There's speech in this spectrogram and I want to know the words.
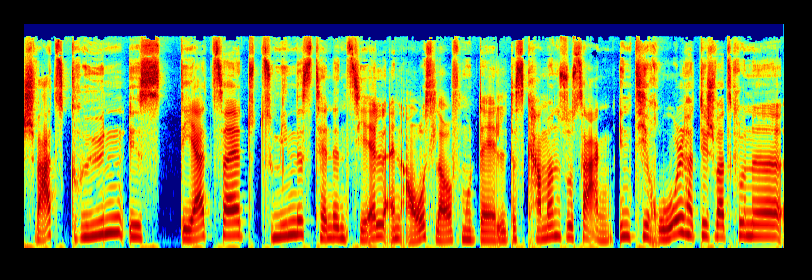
Schwarz-Grün ist derzeit zumindest tendenziell ein Auslaufmodell, das kann man so sagen. In Tirol hat die schwarz-grüne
